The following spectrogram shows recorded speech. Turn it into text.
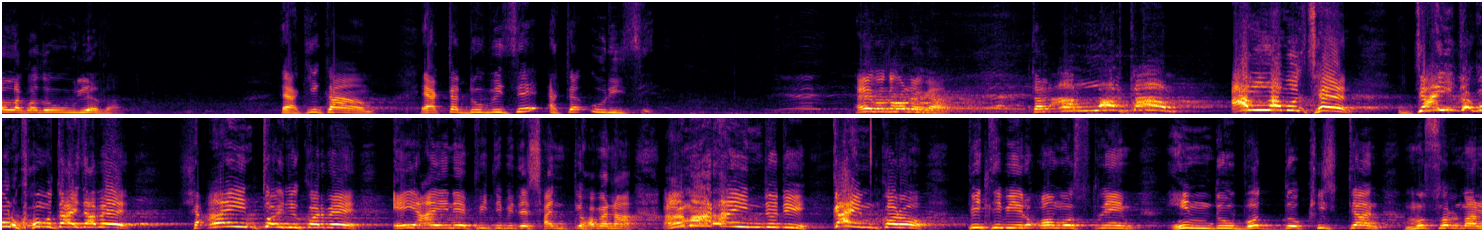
আল্লাহ কত উড়িয়ে দা একই কাম, একটা ডুবিছে, একটা উড়িছে। এই কথা টাকা তাহলে আল্লাহর কাম, আল্লাহ বলছেন, যাই যখন ক্ষমতায় যাবে সে আইন তৈরি করবে, এই আইনে পৃথিবীতে শান্তি হবে না। আমার আইন যদি কায়েম করো, পৃথিবীর অমুসলিম, হিন্দু, বৌদ্ধ, খ্রিস্টান, মুসলমান,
